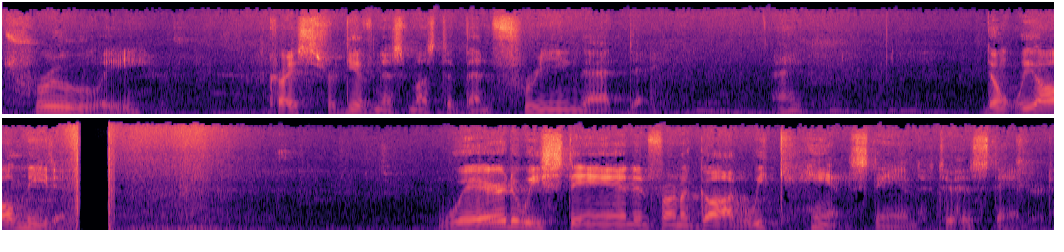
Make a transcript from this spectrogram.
Truly, Christ's forgiveness must have been freeing that day. Right? Don't we all need it? Where do we stand in front of God? We can't stand to his standard.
